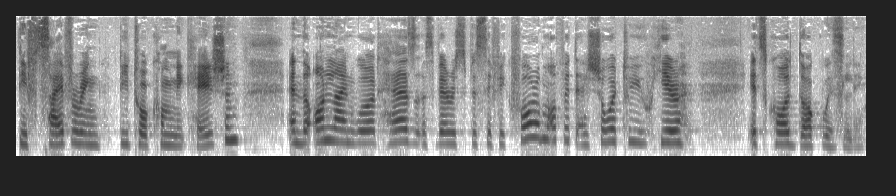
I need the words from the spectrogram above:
deciphering detour communication. And the online world has a very specific form of it. I show it to you here. It's called dog whistling.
